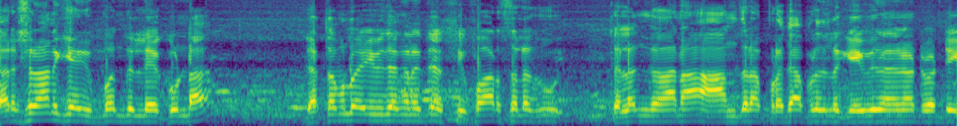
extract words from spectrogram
దర్శనానికి ఏ ఇబ్బందులు లేకుండా గతంలో ఏ విధంగానైతే సిఫార్సులకు తెలంగాణ ఆంధ్ర ప్రజాప్రతినిధులకు ఏ విధమైనటువంటి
